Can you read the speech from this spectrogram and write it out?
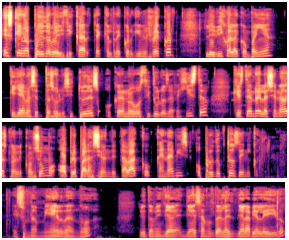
es que no ha podido verificar, ya que el Record Guinness Record le dijo a la compañía que ya no acepta solicitudes o crea nuevos títulos de registro que estén relacionados con el consumo o preparación de tabaco, cannabis o productos de nicotina. Es una mierda, ¿no? Yo también ya, ya esa nota ya la había leído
